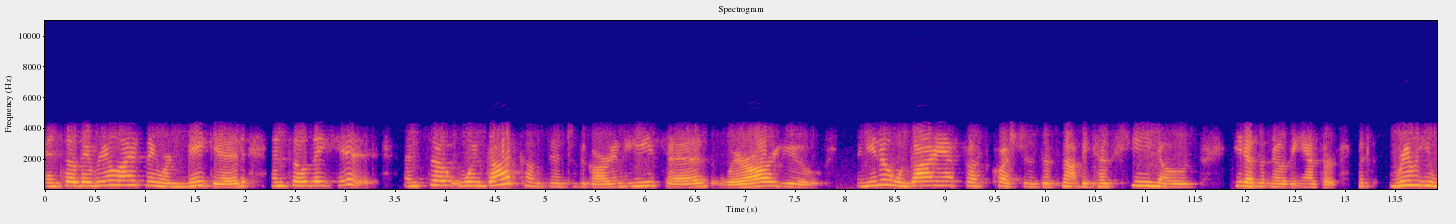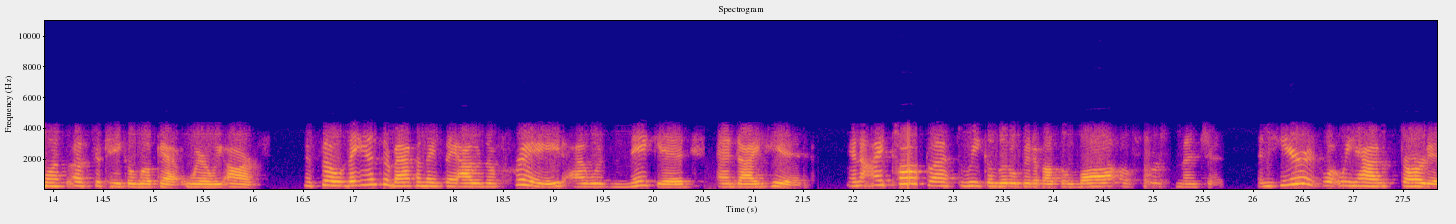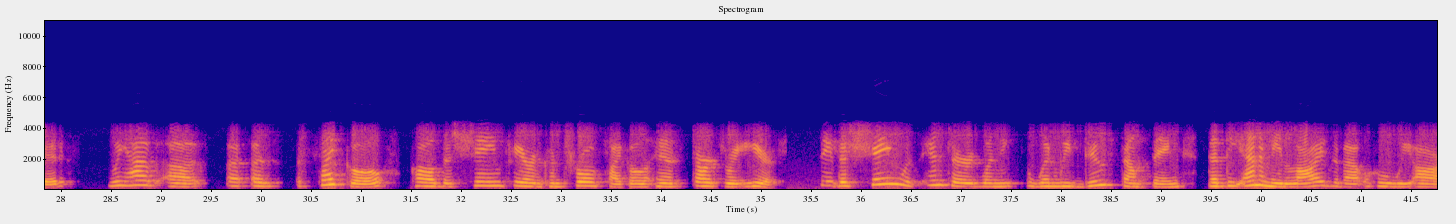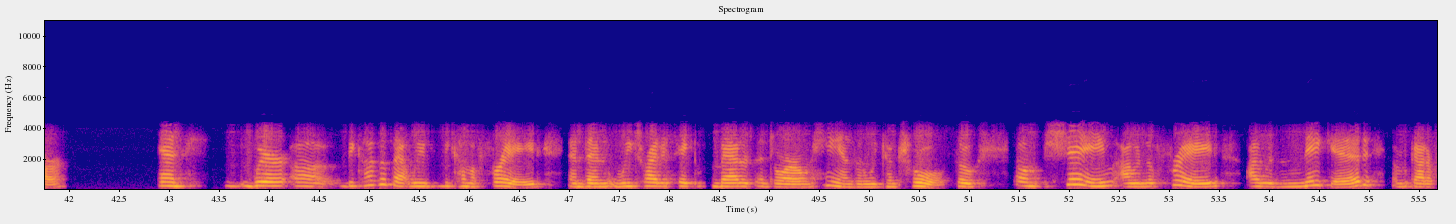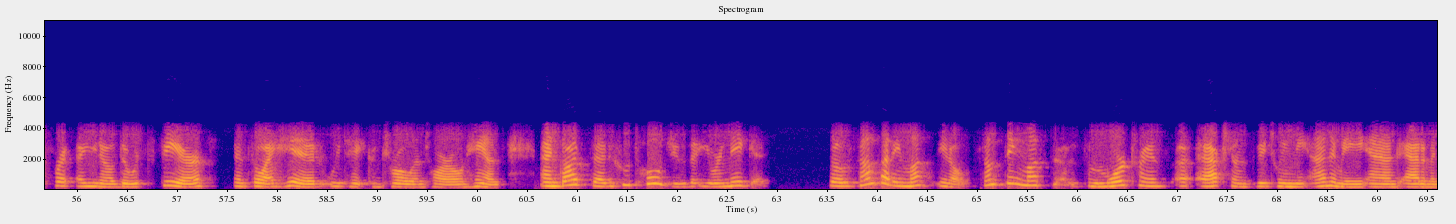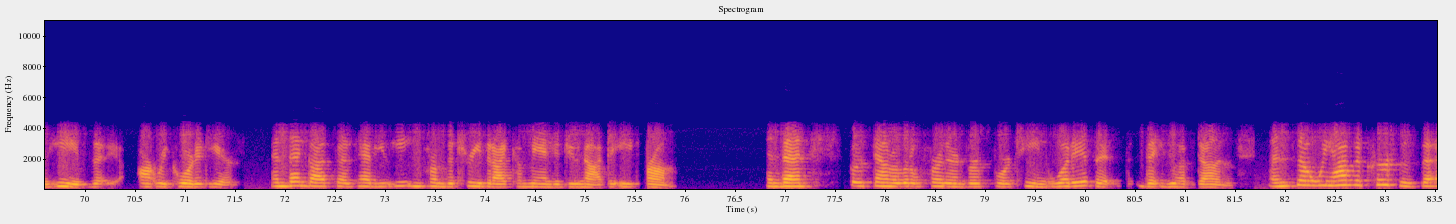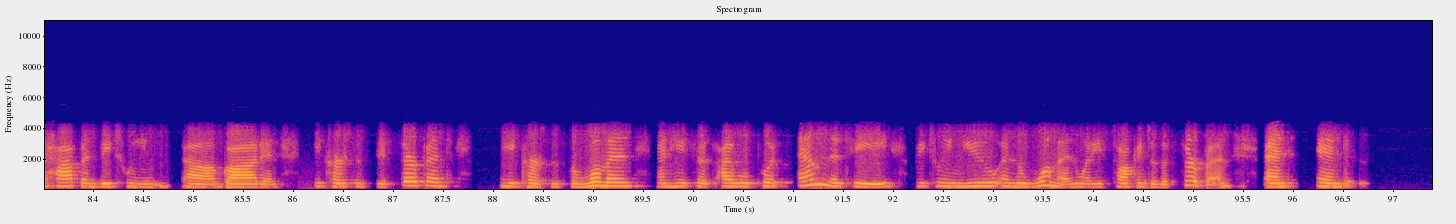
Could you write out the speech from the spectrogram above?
And so they realized they were naked, and so they hid. And so when God comes into the garden, he says, Where are you? And you know, when God asks us questions, it's not because he knows he doesn't know the answer. But really, he wants us to take a look at where we are. And so they answer back and they say, I was afraid, I was naked, and I hid. And I talked last week a little bit about the law of first mention. And here is what we have started. We have a, a, a cycle called the shame, fear, and control cycle, and it starts right here. See, the shame was entered when when we do something that the enemy lies about who we are, and we're uh, because of that we become afraid, and then we try to take matters into our own hands and we control. So, um, shame. I was afraid. I was naked. I got afraid. You know, there was fear, and so I hid. We take control into our own hands. And God said, "Who told you that you were naked?" So somebody must, you know, something must, some more transactions between the enemy and Adam and Eve that aren't recorded here. And then God says, Have you eaten from the tree that I commanded you not to eat from? And then goes down a little further in verse 14. What is it that you have done? And so we have the curses that happen between uh, God and he curses the serpent he curses the woman and he says, I will put enmity between you and the woman when he's talking to the serpent and and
